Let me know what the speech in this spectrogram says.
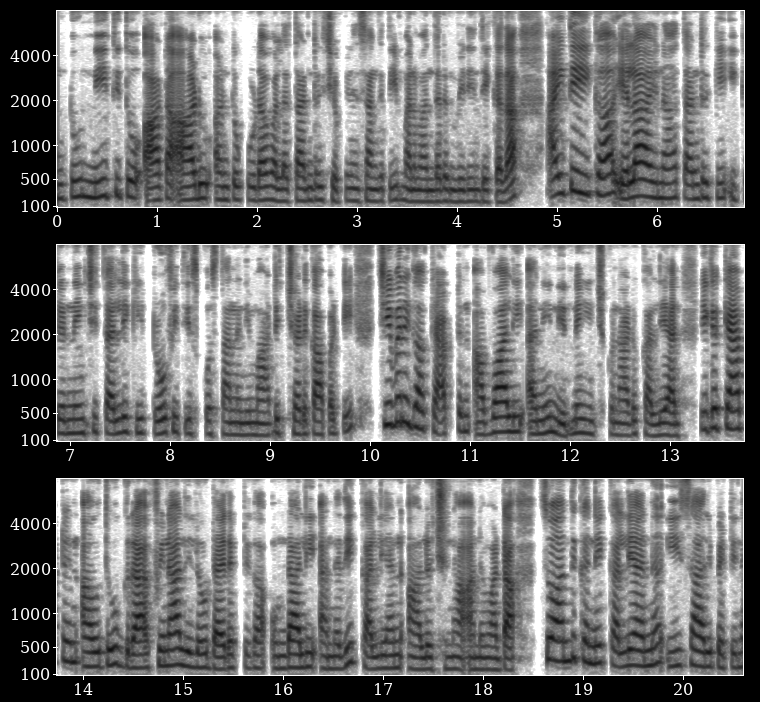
ఉంటూ నీతితో ఆట ఆడు అంటూ కూడా వాళ్ళ తండ్రి చెప్పిన సంగతి మనం అందరం వినిందే కదా. అయితే ఇక ఎలా అయినా తండ్రికి ఇక్కడి నుంచి తల్లికి ట్రోఫీ తీసుకొస్తానని మాటిచ్చాడు కాబట్టి చివరిగా కెప్టెన్ అవ్వాలి అని నిర్ణయించుకున్నాడు కళ్యాణ్. ఇక కెప్టెన్ అవుతూ గ్రా ఫినాలిలో డైరెక్ట్గా ఉండాలి అన్నది కళ్యాణ్ ఆలోచన అనమాట సో అందుకని కళ్యాణ్ ఈసారి పెట్టిన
